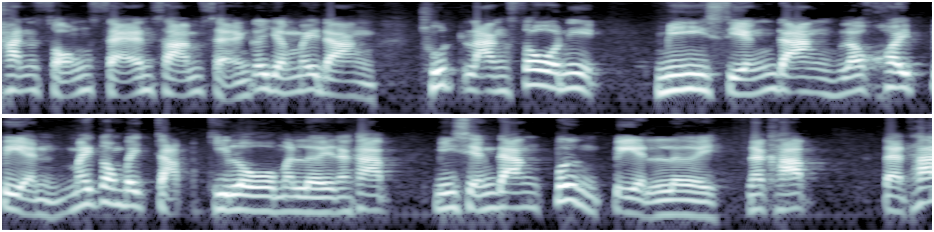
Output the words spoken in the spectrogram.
คัน 2 0 0 0 0 0 3 0 0 0 0 ก็ยังไม่ดัง ชุดรางโซ่นี่ มีเสียงดังแล้วค่อยเปลี่ยน ไม่ต้องไปจับกิโลมันเลยนะครับ มีเสียงดังปึ้งเปลี่ยนเลยนะครับแต่ถ้า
